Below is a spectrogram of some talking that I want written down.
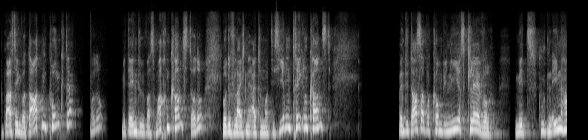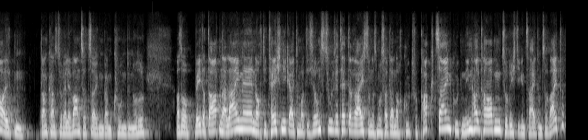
du brauchst irgendwo Datenpunkte, oder? Mit denen du was machen kannst, oder? Wo du vielleicht eine Automatisierung triggern kannst. Wenn du das aber kombinierst clever mit guten Inhalten, dann kannst du Relevanz erzeugen beim Kunden, oder? Also weder Daten alleine noch die Technik, Automatisierungstools etc. reicht, sondern es muss halt dann noch gut verpackt sein, guten Inhalt haben, zur richtigen Zeit und so weiter.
